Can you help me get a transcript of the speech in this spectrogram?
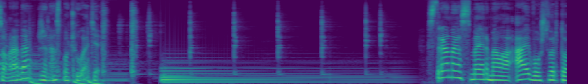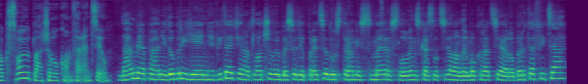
Som rada, že nás počúvate. Strana Smer mala aj vo štvrtok svoju tlačovú konferenciu. Dámy a páni, dobrý deň. Vítajte na tlačovej besede predsedu strany Smer Slovenská sociálna demokracia Roberta Fica.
